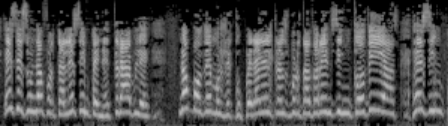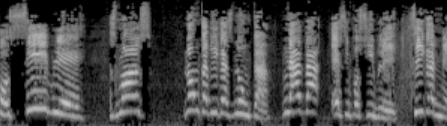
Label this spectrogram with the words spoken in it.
Esa es una fortaleza impenetrable. No podemos recuperar el transbordador en cinco días. Es imposible. Smalls, nunca digas nunca. Nada es imposible. Síganme.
